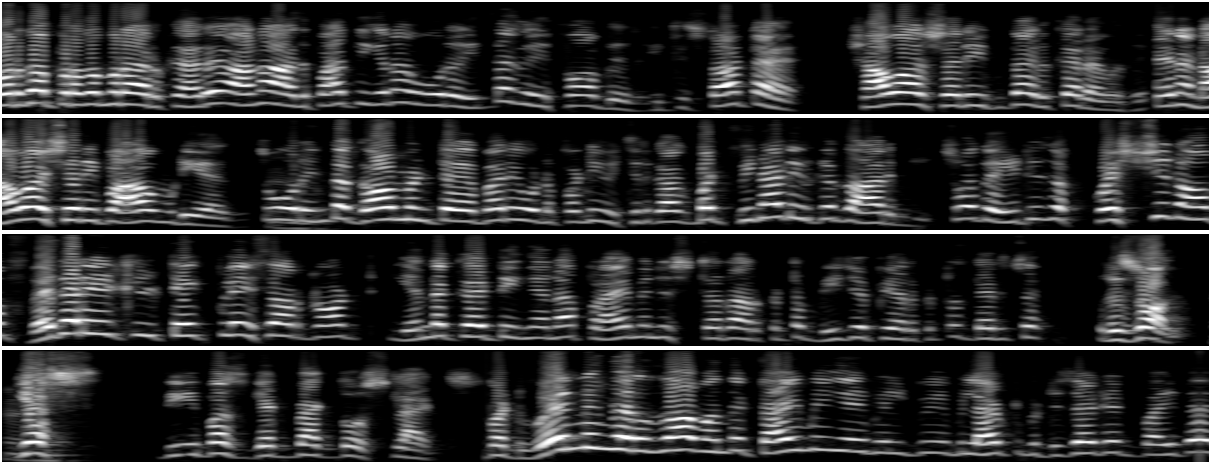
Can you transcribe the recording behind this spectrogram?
அவர் தான் பிரதமராக இருக்காரு. ஆனால் அது பார்த்தீங்கன்னா ஒரு இந்த ஃபார்ம் இது. இட் இஸ் நாட் அ ஷாவாஸ் ஷெரீப் தான் இருக்காரு அவரு. ஏன்னா நவாஸ் ஷெரீப் ஆக முடியாது. ஸோ ஒரு இந்த கவர்மெண்ட் மாதிரி ஒன்று பண்ணி வச்சிருக்காங்க. பட் பின்னாடி இருக்கிறது army so it is a question of whether it will take place or not என்ன கேட்டீங்கன்னா பிரைம் மினிஸ்டரா இருக்கட்டும் பிஜேபியா இருக்கட்டும் there is resolve. Yes we must get back those lands. But வென்னுங்கிறது தான் வந்து timing will be will have to be decided by the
